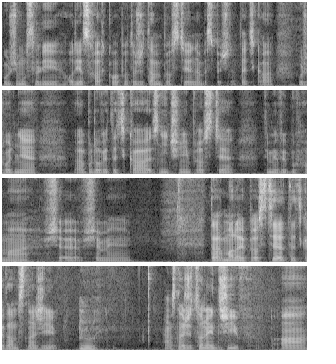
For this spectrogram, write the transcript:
už museli odjet z Charkova, protože tam prostě je nebezpečné teďka. Už hodně eh, budovy teďka zničení prostě těmi vybuchama, vše, všemi. Ta armáda je prostě teďka tam snaží snaží co nejdřív a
